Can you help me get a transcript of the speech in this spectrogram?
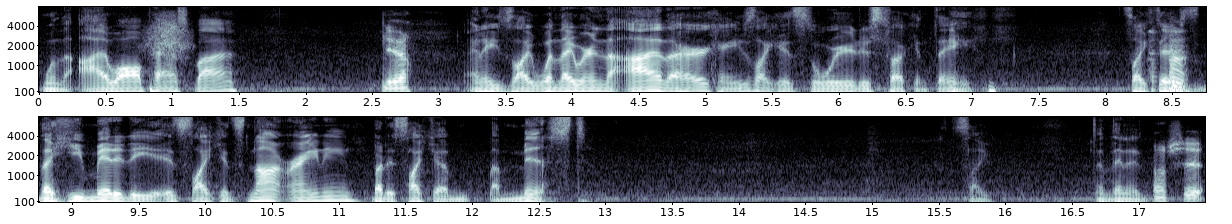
when the eye wall passed by. Yeah. And he's like, when they were in the eye of the hurricane, he's like, it's the weirdest fucking thing. it's like there's the humidity. It's like it's not raining, but it's like a, a mist. It's like, and then it, Oh shit.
